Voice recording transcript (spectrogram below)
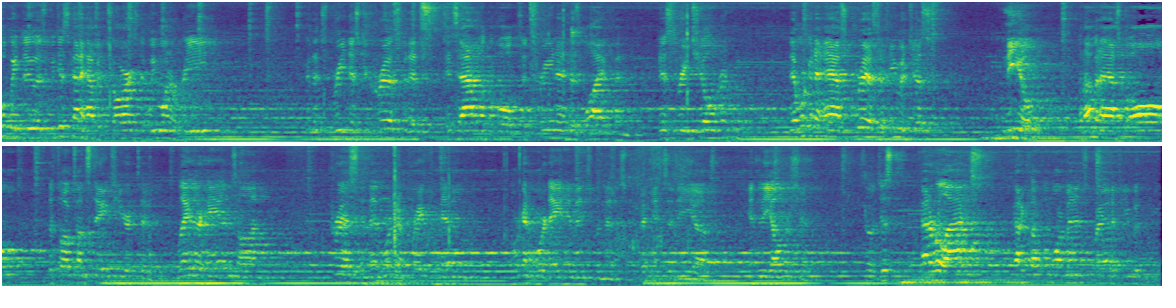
What we do is we just kind of have a charge that we want to read. I'm going to read this to Chris, but it's, it's applicable to Trina, his wife, and his three children. Then we're going to ask Chris if he would just kneel. And I'm going to ask all the folks on stage here to lay their hands on Chris, and then we're going to pray for him. We're going to ordain him into the ministry, into the, uh, into the eldership. So just kind of relax. Got a couple more minutes, Brad, if you would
